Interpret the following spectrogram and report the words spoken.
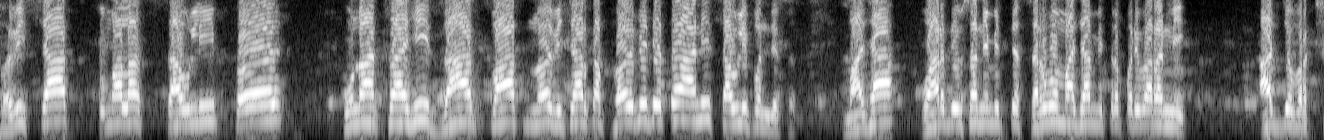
भविष्यात तुम्हाला सावली फळ कुणाचाही जात पात न विचारता फळ बी देतं आणि सावली पण देतं. माझ्या वाढदिवसानिमित्त सर्व माझ्या मित्रपरिवारांनी आज जे वृक्ष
